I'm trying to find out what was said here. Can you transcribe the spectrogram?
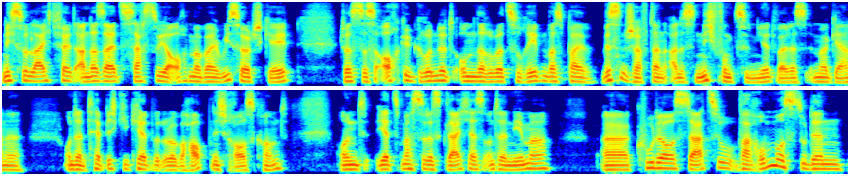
nicht so leicht fällt. Andererseits sagst du ja auch immer bei ResearchGate, du hast das auch gegründet, um darüber zu reden, was bei Wissenschaftlern alles nicht funktioniert, weil das immer gerne unter den Teppich gekehrt wird oder überhaupt nicht rauskommt. Und jetzt machst du das gleiche als Unternehmer. Äh, Kudos dazu. Warum musst du denn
